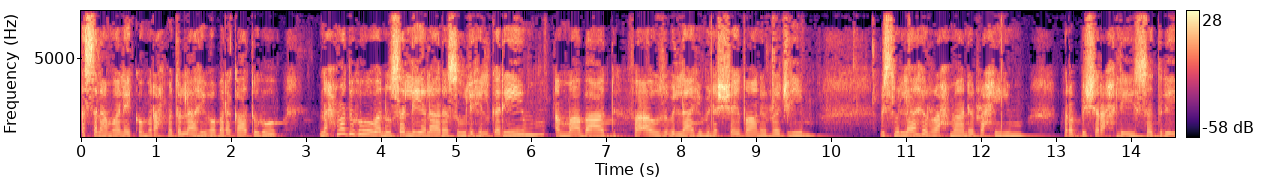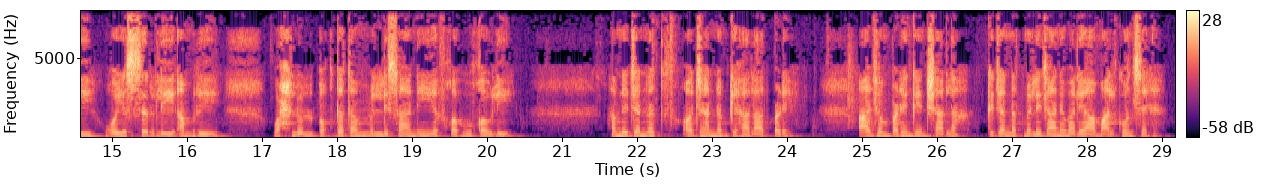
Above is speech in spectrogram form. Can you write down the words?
السلام علیکم و رحمۃ اللہ وبرکاتہ۔ نحمد و نسلی اللہ رسول کریم امآباد فاؤز باللہ من الشیطان الرجیم۔ بسم اللہ الرحمٰن الرحیم۔ ربش رحلی صدری ویسر علی عمری وحل العقدم السانی یفق قولی۔ ہم نے جنت اور جہنم کے حالات پڑھے۔ آج ہم پڑھیں گے انشاء اللہ کہ جنت میں لے جانے والے اعمال کون سے ہیں۔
